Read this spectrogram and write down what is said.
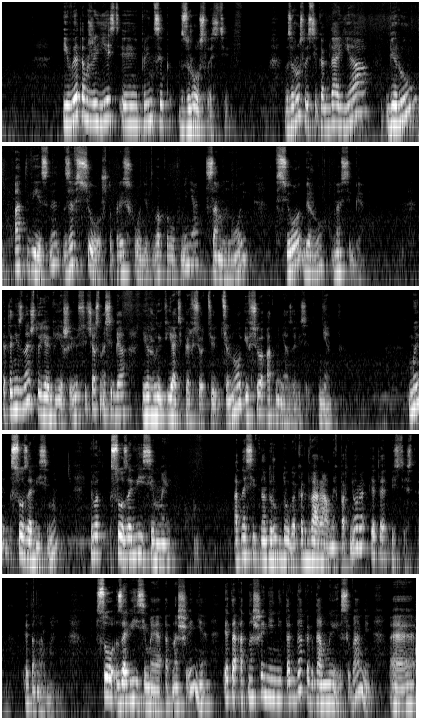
И в этом же есть э, принцип взрослости. Взрослости, когда я беру ответственность за все, что происходит вокруг меня, со мной, все беру на себя. Это не значит, что я вешаю сейчас на себя ярлык, я теперь все тяну и все от меня зависит. Нет. Мы созависимы. И вот созависимы относительно друг друга, как два равных партнера, это естественно, это нормально созависимые отношения – это отношения не тогда, когда мы с вами э,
